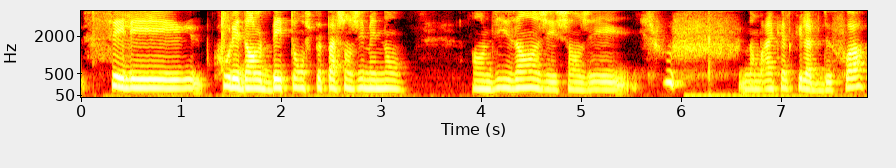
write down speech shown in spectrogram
scellée, coulée dans le béton, je peux pas changer. Mais non, en dix ans, j'ai changé nombre incalculable de fois,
